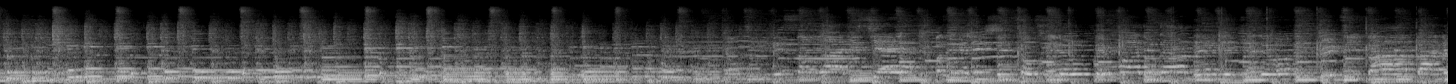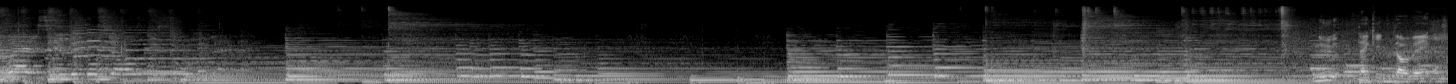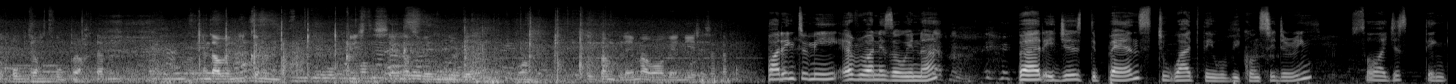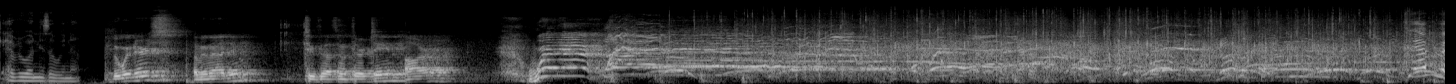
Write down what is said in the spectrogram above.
denk ik dat wij onze opdracht volbracht hebben. En dat we niet kunnen triestig zijn als wij niet willen. Want ik ben blij met wat wij neergezet hebben. According to me, everyone is a winner, but it just depends to what they will be considering. So I just think everyone is a winner. The winners of Imagine 2013 are. Winner!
